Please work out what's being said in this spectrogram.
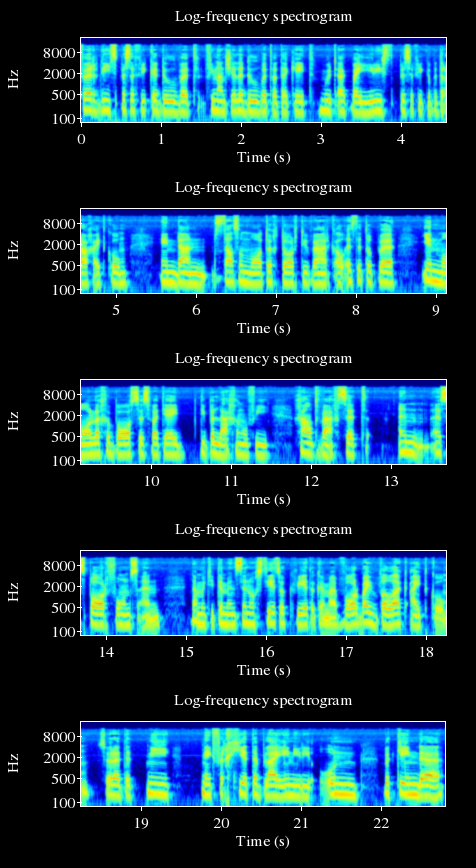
vir die spesifieke doelwit, finansiële doelwit wat ek het, moet ek by hierdie spesifieke bedrag uitkom en dan stelselmatig daartoe werk al is dit op 'n een eenmalige basis wat jy die belegging of die geld wegsit in 'n spaarfonds in dan moet jy ten minste nog steeds ook weet okay maar waarby wil ek uitkom sodat dit nie net vergeet te bly en hierdie onbekende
